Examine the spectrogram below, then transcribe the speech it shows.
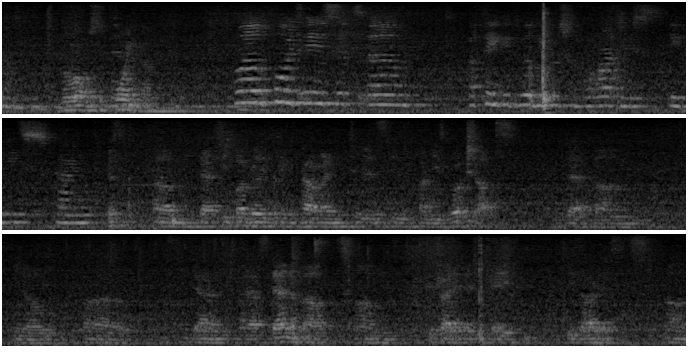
no. But what was the point then? Well, the point is that, um, I think it will be useful for artists if it's kind of, um, that people are really putting power into is, is are these workshops that um, you know uh, Dan asked Dan about um, to try to educate these artists. Um,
